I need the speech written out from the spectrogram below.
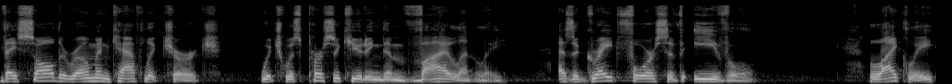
They saw the Roman Catholic Church, which was persecuting them violently, as a great force of evil. Likely,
